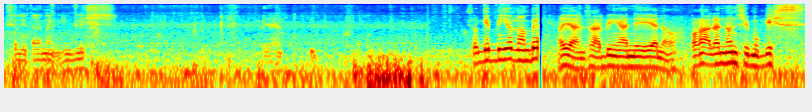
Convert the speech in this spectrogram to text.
salita ng English. Ayan. So give me your number. Ayan, sabi nga ni ano, pangalan nun si Mugis.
